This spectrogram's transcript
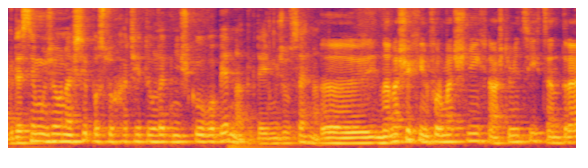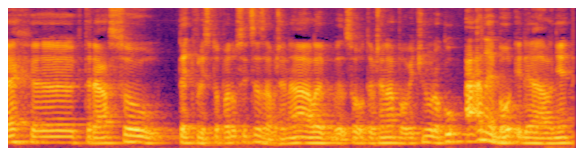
Kde si můžou naši posluchači tuhle knižku objednat? Kde ji můžou sehnat? E, na našich informačních návštěvnicích centrech, e, která jsou teď v listopadu sice zavřená, ale jsou otevřená po většinu roku, anebo ideálně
